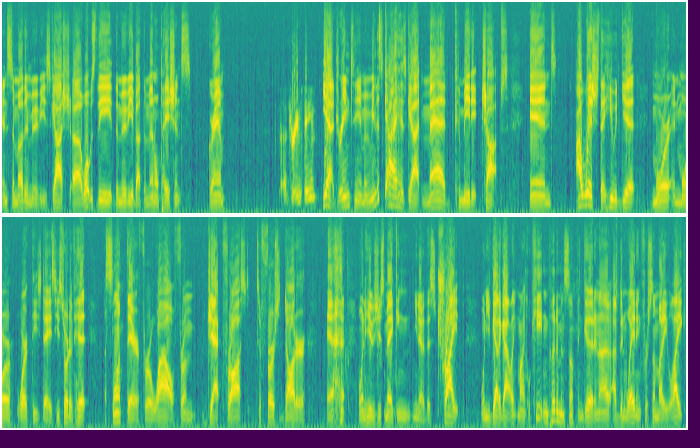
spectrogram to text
and some other movies. Gosh, uh, what was the the movie about the mental patients, Graham? Uh, Dream Team. Yeah, Dream Team. I mean, this guy has got mad comedic chops, and I wish that he would get more and more work these days. He sort of hit a slump there for a while from Jack Frost to First Daughter, when he was just making you know this tripe. When you've got a guy like Michael Keaton, put him in something good. And I, I've been waiting for somebody like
